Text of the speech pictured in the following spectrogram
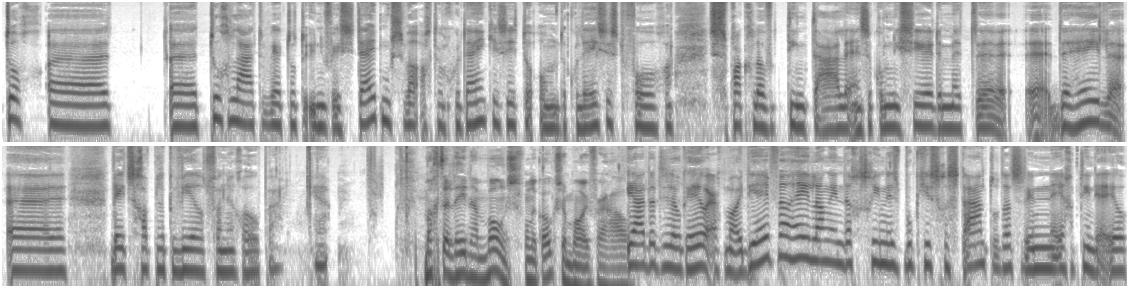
toch uh, toegelaten werd tot de universiteit... moest ze wel achter een gordijntje zitten om de colleges te volgen. Ze sprak geloof ik tien talen en ze communiceerde met uh, uh, de hele wetenschappelijke wereld van Europa. Ja. Magdalena Moons vond ik ook zo'n mooi verhaal. Ja, dat is ook heel erg mooi. Die heeft wel heel lang in de geschiedenisboekjes gestaan... totdat ze in de 19e eeuw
